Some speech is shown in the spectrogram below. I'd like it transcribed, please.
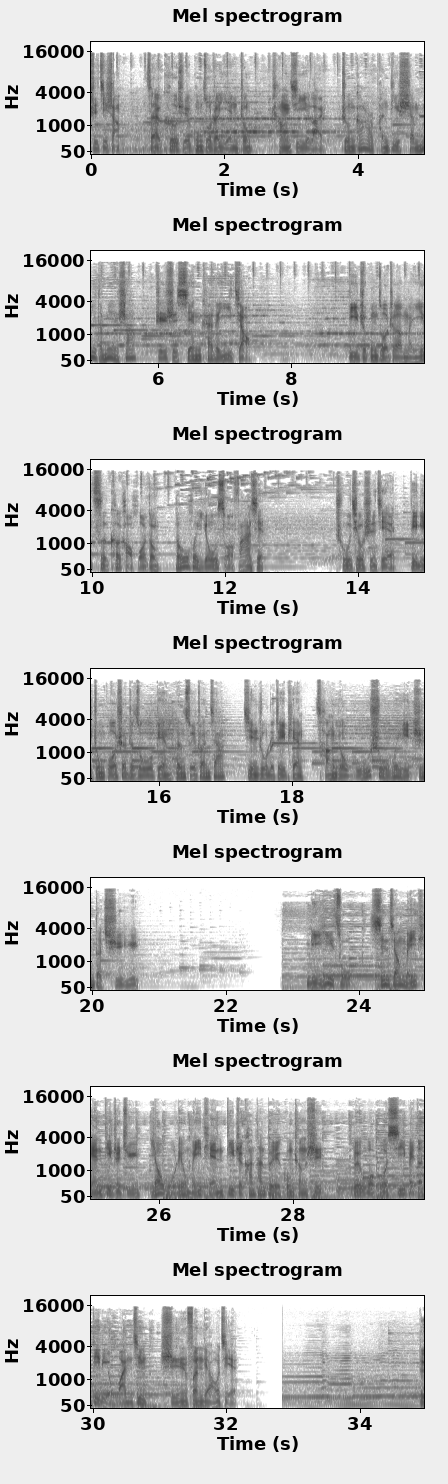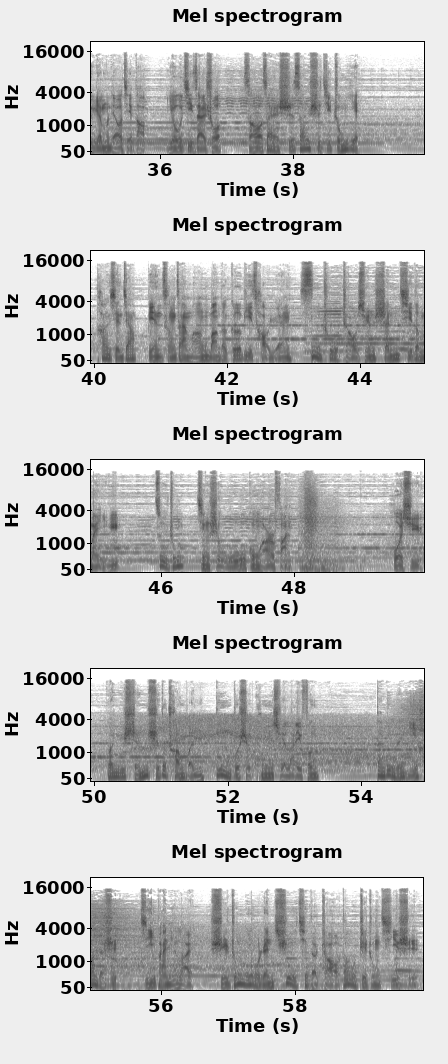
实际上，在科学工作者眼中，长期以来，准噶尔盆地神秘的面纱只是掀开了一角。地质工作者每一次科考活动都会有所发现。初秋时节，地理中国摄制组便跟随专家进入了这片藏有无数未知的区域。李毅组，新疆煤田地质局幺五六煤田地质勘探队工程师，对我国西北的地理环境十分了解。队员们了解到，有记载说，早在十三世纪中叶，探险家便曾在茫茫的戈壁草原四处找寻神奇的美玉，最终竟是无功而返。或许。关于神石的传闻并不是空穴来风，但令人遗憾的是，几百年来始终没有人确切的找到这种奇石。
